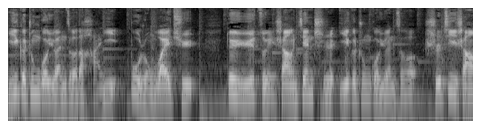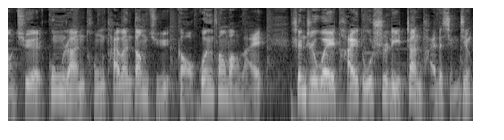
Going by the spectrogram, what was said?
一个中国原则的含义不容歪曲。对于嘴上坚持一个中国原则，实际上却公然同台湾当局搞官方往来，甚至为台独势力站台的行径，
